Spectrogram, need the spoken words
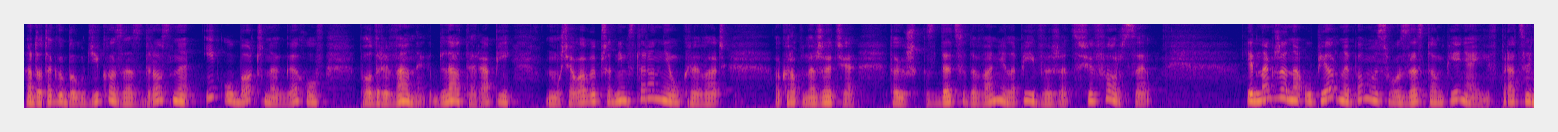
a do tego był dziko zazdrosny i ubocznych gachów podrywanych dla terapii musiałaby przed nim starannie ukrywać. Okropne życie, to już zdecydowanie lepiej wyrzec się forsy. Jednakże na upiorny pomysł zastąpienia jej w pracy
